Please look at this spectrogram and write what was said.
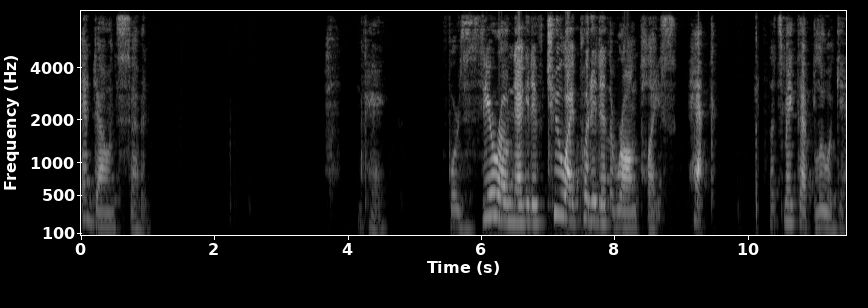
and down seven. Okay. For 0, negative 2, I put it in the wrong place. Heck. Let's make that blue again.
